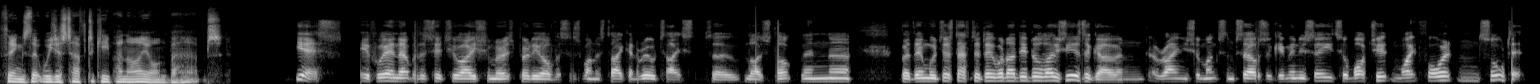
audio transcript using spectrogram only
things that we just have to keep an eye on, perhaps. Yes, if we end up with a situation where it's pretty obvious as one has taken a real taste to livestock, then uh, but then we'll just have to do what I did all those years ago and arrange amongst themselves a community to watch it and wait for it and sort it.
